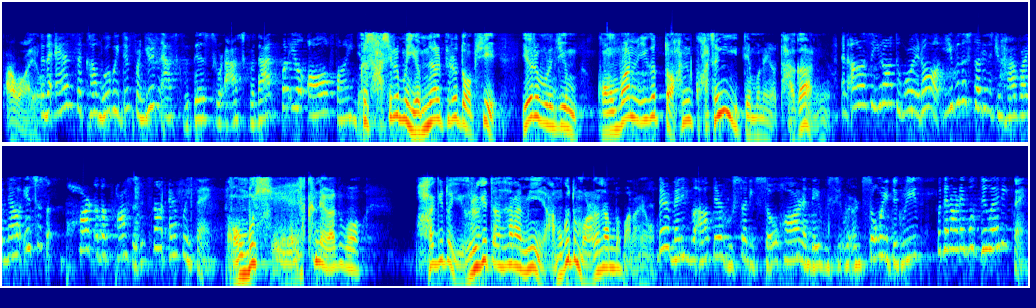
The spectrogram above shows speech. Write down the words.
다 와요. And the answers that come will be different. You didn't ask for this or ask for that, but you'll all find 그. 사실은 뭐 염려할 필요도 없이 여러분은 지금 공부하는 이것도 한 과정이기 때문에요. 다가 아니에요. And honestly, you don't have to worry at all. Even the study that you have right now, it's just part of the process. It's not everything. 공부 실컷 해가지고 하기도 여러 개 딴 사람이 아무것도 못하는 사람도 많아요. There are many people out there who studied so hard and they earned so many degrees, but they're not able to do anything.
